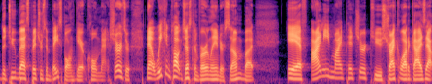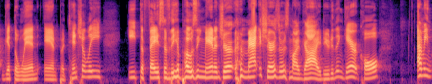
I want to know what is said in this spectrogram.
the two best pitchers in baseball in Gerrit Cole and Max Scherzer. Now, we can talk Justin Verlander some, but if I need my pitcher to strike a lot of guys out, get the win, and potentially eat the face of the opposing manager, Max Scherzer is my guy, dude. And then Gerrit Cole. I mean,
